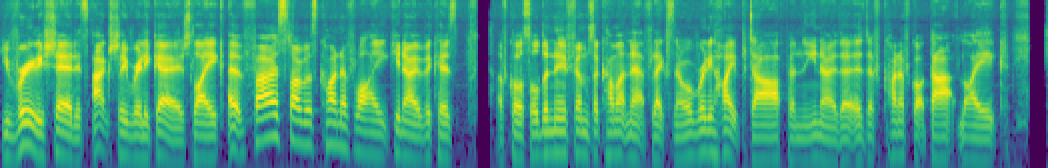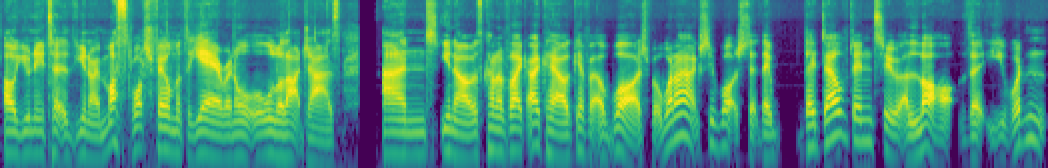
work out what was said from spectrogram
You really should. It's actually really good. It's Like at first, I was kind of like, you know, because of course all the new films that come on Netflix and they're all really hyped up, and you know they've kind of got that like, oh, you need to, you know, must watch film of the year and all all of that jazz. And you know, I was kind of like, okay, I'll give it a watch. But when I actually watched it, they they delved into a lot that you wouldn't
